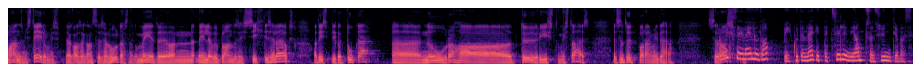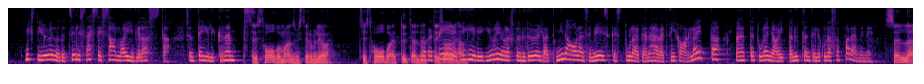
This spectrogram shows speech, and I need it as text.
majandusministeeriumis ja ka asekantsleri sealhulgas, nagu meie töö on neile võib-olla anda sellist sihti selle jaoks, aga teistpidi ka tuge, äh, nõu, raha, tööriistu, mis tahes, et seda tööd paremini teha. Aga miks te ei läinud appi, kui te nägite, et selline jamps on sündimas, miks te ei öelnud, et sellist asja ei saa laivi lasta, see on täielik rämps? sellist hooba majandusministeeriumil ei ole sellist hooba, et ütelda no,, et ei saa teha. digiriigi juhina oleks võinud öelda, et mina olen see mees, kes tuleb ja näeb, et viga on laita, näete, tulen ja aitan, ütlen teile, kuidas saab paremini. selle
